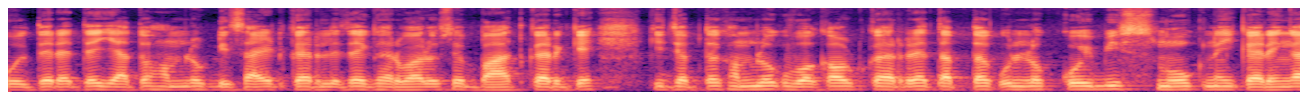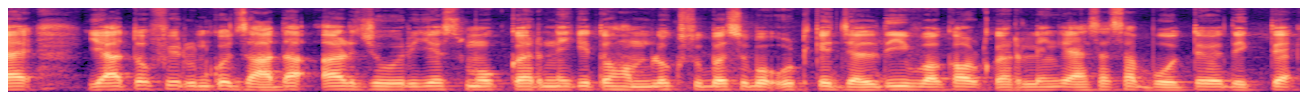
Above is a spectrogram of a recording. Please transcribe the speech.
बोलते रहते हैं, या तो हम लोग डिसाइड कर लेते हैं घर वालों से बात करके कि जब तक हम लोग वर्कआउट कर रहे हैं, तब तक उन लोग कोई भी स्मोक नहीं करेंगे। या तो फिर उनको ज़्यादा अर्ज़ हो रही है स्मोक करने की तो हम लोग सुबह सुबह उठ के जल्दी वर्कआउट कर लेंगे, ऐसा सब बोलते हुए दिखते हैं।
